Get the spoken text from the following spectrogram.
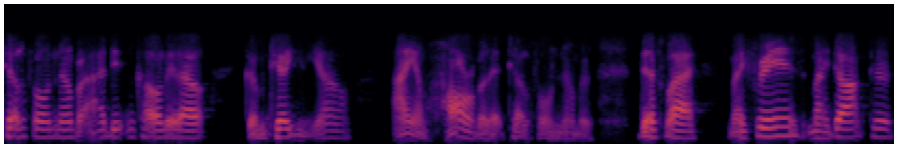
telephone number. I didn't call it out. Come tell you, y'all, I am horrible at telephone numbers. That's why my friends, my doctor,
